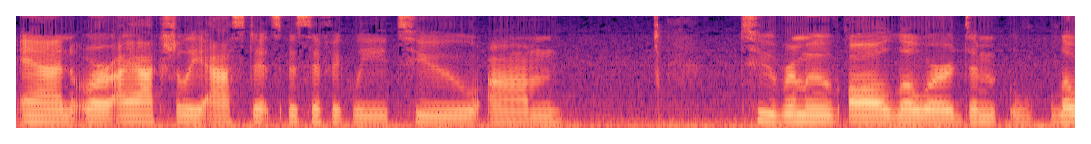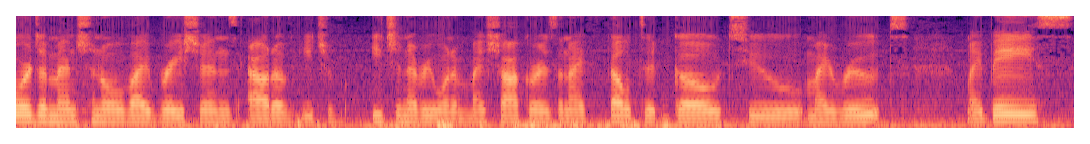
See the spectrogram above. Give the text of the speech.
And or I actually asked it specifically to um, to remove all lower dim, lower dimensional vibrations out of each of each and every one of my chakras and I felt it go to my roots, my base,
